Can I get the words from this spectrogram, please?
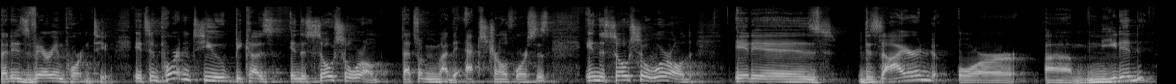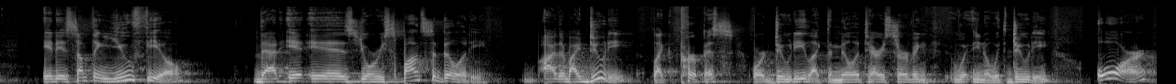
That is very important to you. It's important to you because in the social world, that's what I mean by the external forces. In the social world, it is desired or um, needed. It is something you feel that it is your responsibility either by duty like purpose or duty like the military serving you know with duty or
